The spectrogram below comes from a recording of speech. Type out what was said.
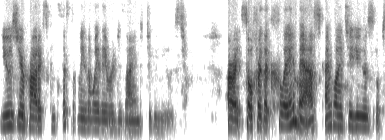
use your products consistently the way they were designed to be used. All right, so for the clay mask, I'm going to use, oops,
